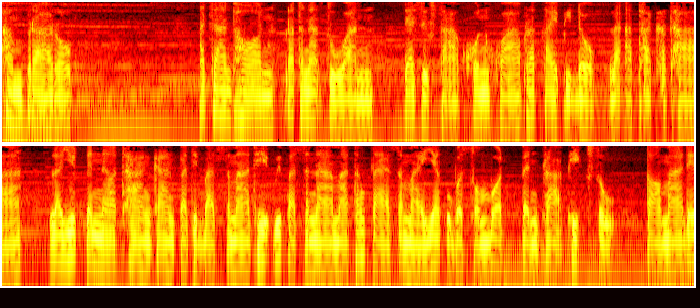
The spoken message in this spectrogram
คำปรารบอาจารย์พร รัตนสุวรรณได้ศึกษาค้นคว้าพระไตรปิฎกและอัตถคถา และยึดเป็นแนวทางการปฏิบัติสมาธิวิปัสสนามาตั้งแต่สมัยยังอุปสมบทเป็นพระภิกษุ ต่อมาได้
